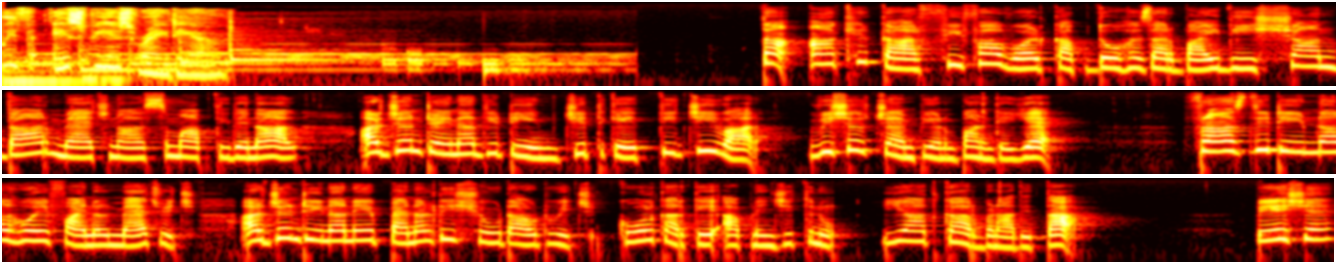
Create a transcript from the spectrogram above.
with SBS Radio. ਤਾਂ ਆਖਿਰਕਾਰ FIFA ਵਰਲਡ ਕੱਪ 2022 ਦੀ ਸ਼ਾਨਦਾਰ ਮੈਚ ਨਾਲ ਸਮਾਪਤੀ ਦੇ ਨਾਲ ਅਰਜਨਟੀਨਾ ਦੀ ਟੀਮ ਜਿੱਤ ਕੇ ਤੀਜੀ ਵਾਰ ਵਿਸ਼ਵ ਚੈਂਪੀਅਨ ਬਣ ਗਈ ਹੈ। ਫਰਾਂਸ ਦੀ ਟੀਮ ਨਾਲ ਹੋਏ ਫਾਈਨਲ ਮੈਚ ਵਿੱਚ ਅਰਜਨਟੀਨਾ ਨੇ ਪੈਨਲਟੀ ਸ਼ੂਟ ਆਊਟ ਵਿੱਚ ਗੋਲ ਕਰਕੇ ਆਪਣੀ ਜਿੱਤ ਨੂੰ ਯਾਦਗਾਰ ਬਣਾ ਦਿੱਤਾ। ਪੇਸ਼ ਹੈ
